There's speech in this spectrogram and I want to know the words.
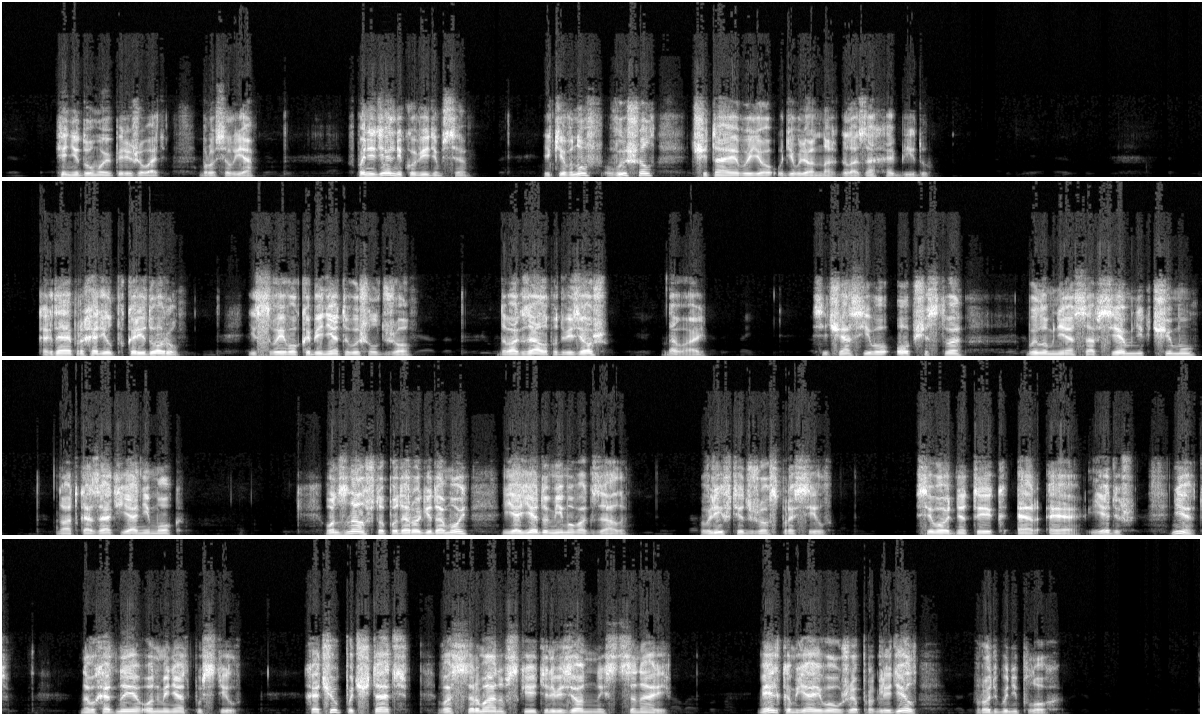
И не думаю переживать, — бросил я. В понедельник увидимся и, кивнув, вышел, читая в ее удивленных глазах обиду. Когда я проходил по коридору, из своего кабинета вышел Джо. «До вокзала подвезешь?» «Давай». Сейчас его общество было мне совсем ни к чему, но отказать я не мог. Он знал, что по дороге домой я еду мимо вокзала. В лифте Джо спросил — Сегодня ты к Р.Э. едешь? Нет. На выходные он меня отпустил. Хочу почитать вассермановский телевизионный сценарий. Мельком я его уже проглядел, вроде бы неплохо.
